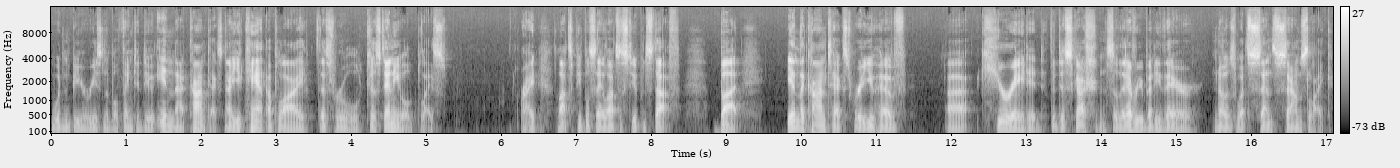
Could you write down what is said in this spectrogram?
wouldn't be a reasonable thing to do in that context. Now you can't apply this rule just any old place, right? Lots of people say lots of stupid stuff, but in the context where you have uh, curated the discussion so that everybody there knows what sense sounds like.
